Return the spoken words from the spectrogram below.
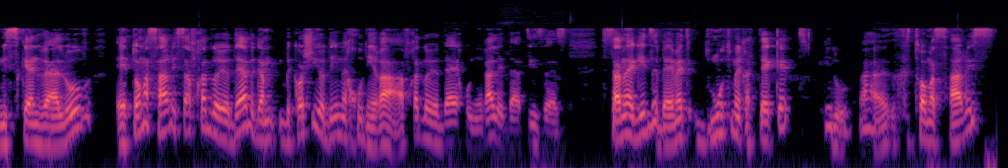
מסכן ועלוב. תומאס האריס אף אחד לא יודע וגם בקושי יודעים איך הוא נראה, אף אחד לא יודע איך הוא נראה לדעתי זה, אז סתם להגיד זה באמת דמות מרתקת, כאילו, תומאס האריס.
